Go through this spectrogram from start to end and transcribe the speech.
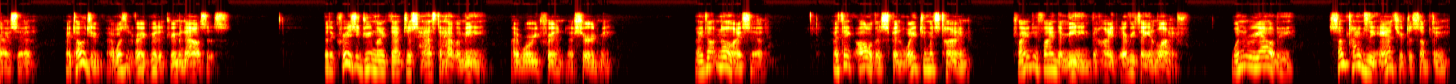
I said. I told you I wasn't very good at dream analysis. But a crazy dream like that just has to have a meaning, my worried friend assured me. I don't know, I said. I think all of us spend way too much time trying to find the meaning behind everything in life, when in reality, sometimes the answer to something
